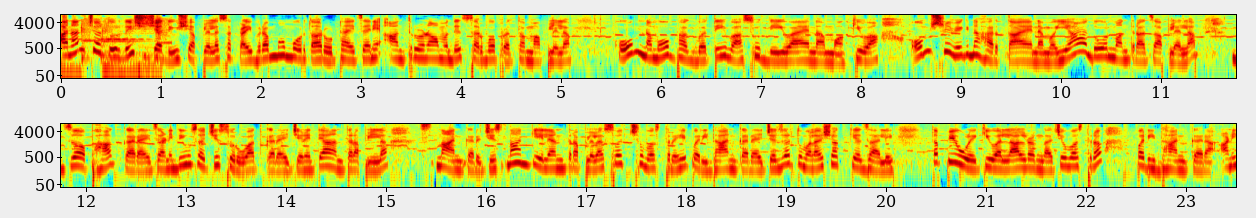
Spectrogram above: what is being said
अनंत चतुर्दशीच्या दिवशी आपल्याला सकाळी ब्रह्ममुहूर्तावर उठायचं आणि अंथरुणामध्ये सर्वप्रथम आपल्याला ओम नमो भगवते वासुदेवाय नम किंवा ओम श्री विघ्न हरताय नम. या दोन मंत्राचा आपल्याला जप हा करायचा आणि दिवसाची सुरुवात करायची आणि त्यानंतर आपल्याला स्नान करायचे. स्नान केल्यानंतर आपल्याला स्वच्छ वस्त्र हे परिधान करायचे. जर तुम्हाला शक्य झाले तर पिवळे किंवा लाल रंगाचे वस्त्र परिधान करा आणि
